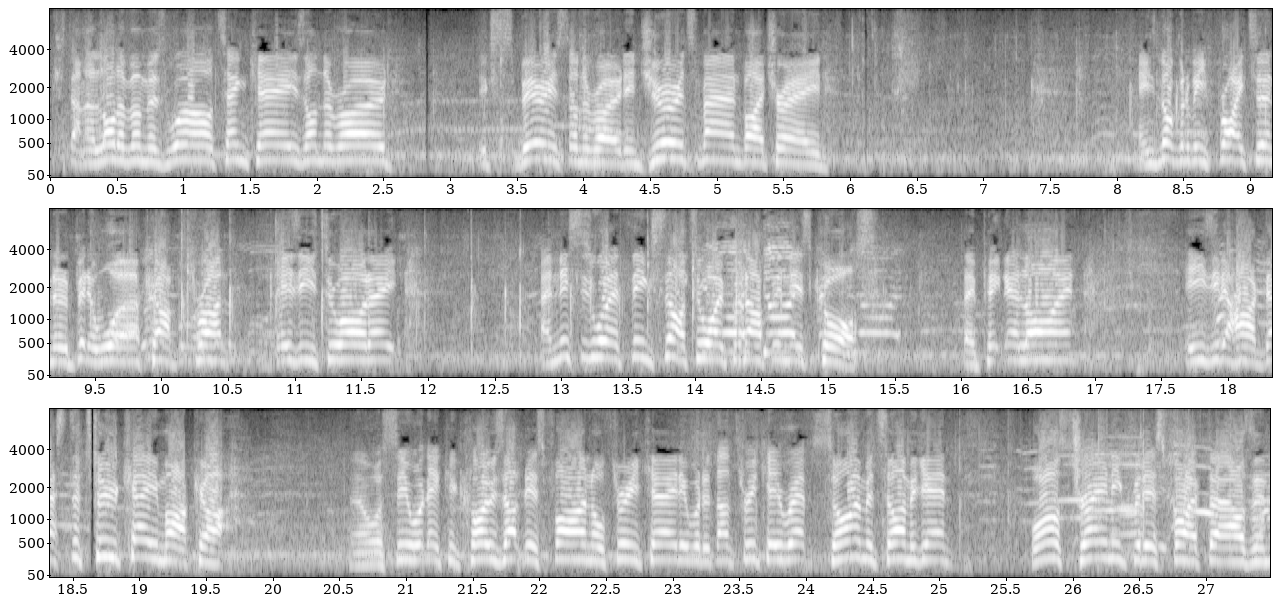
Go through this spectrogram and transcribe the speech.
He's done a lot of them as well. 10Ks on the road, experienced on the road, endurance man by trade. He's not going to be frightened at a bit of work up front, is he, Tewelde? And this is where things start to open up in this course. They pick their line, easy to hug. That's the 2K marker. And we'll see what they can close up this final 3K. They would have done 3K reps time and time again whilst training for this 5,000.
